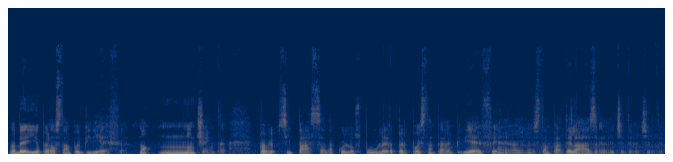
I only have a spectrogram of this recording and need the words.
vabbè, io però stampo in PDF. No, non c'entra. Proprio si passa da quello spooler per poi stampare in PDF, eh, stampate laser, eccetera, eccetera.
